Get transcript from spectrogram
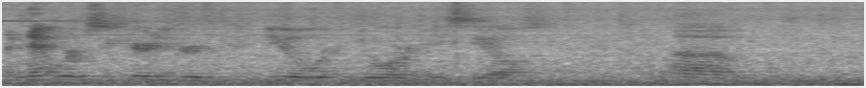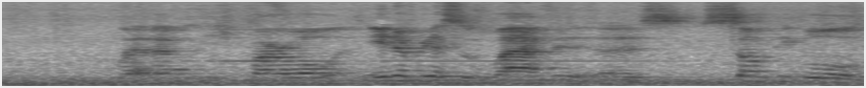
a network security group can deal with your ACLs. Um, web application firewall, AWS's WAF is, some people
